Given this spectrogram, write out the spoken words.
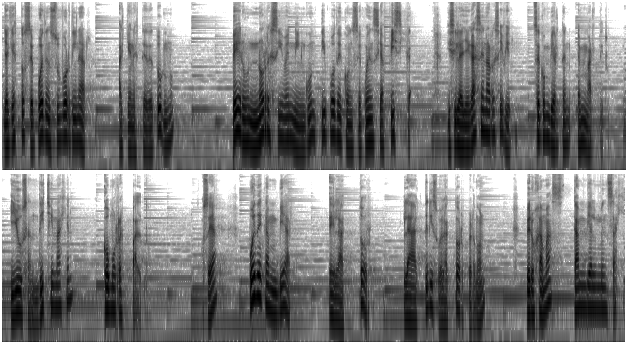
ya que estos se pueden subordinar a quien esté de turno, pero no reciben ningún tipo de consecuencia física, y si la llegasen a recibir, se convierten en mártir y usan dicha imagen como respaldo. O sea, puede cambiar el actor, la actriz o el actor, perdón, pero jamás cambia el mensaje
